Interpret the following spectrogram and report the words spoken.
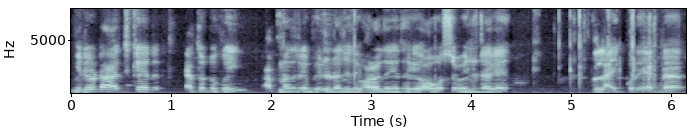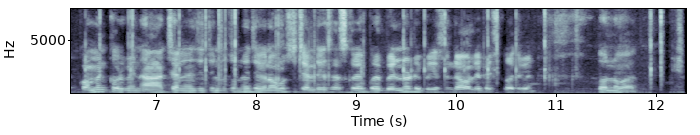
ভিডিওটা আজকের এতটুকুই। আপনাদেরকে ভিডিওটা যদি ভালো লেগে থাকে অবশ্যই ভিডিওটাকে লাইক করে একটা কমেন্ট করবেন আর চ্যানেলে যদি নতুন হয়ে থাকেন অবশ্যই চ্যানেলটাকে সাবস্ক্রাইব করে বেল নোটিফিকেশনটা অলে প্রেস করে দেবেন। ধন্যবাদ।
